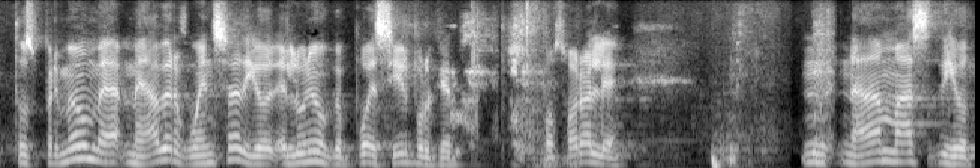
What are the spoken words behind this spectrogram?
Entonces, primero me, da vergüenza, digo, es único que puedo decir porque, pues órale, nada más, digo,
